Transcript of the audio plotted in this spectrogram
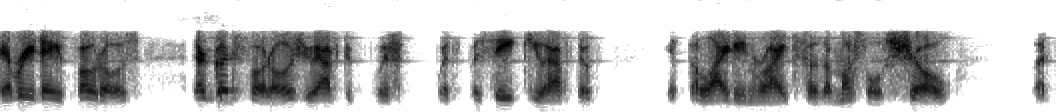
everyday photos. They're good photos. You have to with with physique, you have to get the lighting right so the muscles show. But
